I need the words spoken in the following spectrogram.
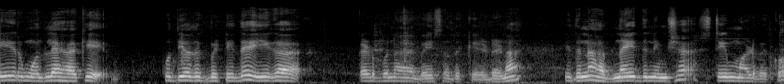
ನೀರು ಮೊದಲೇ ಹಾಕಿ ಕುದಿಯೋದಕ್ಕೆ ಬಿಟ್ಟಿದ್ದೆ. ಈಗ ಕಡುಬನ್ನ ಬೇಯಿಸೋದಕ್ಕೆ ಇಡೋಣ. ಇದನ್ನು ಹದಿನೈದು ನಿಮಿಷ ಸ್ಟೀಮ್ ಮಾಡಬೇಕು.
